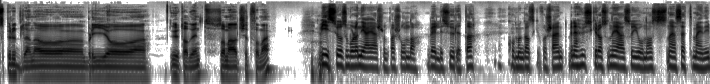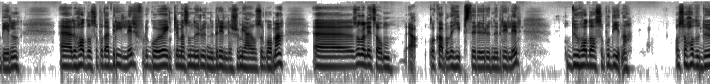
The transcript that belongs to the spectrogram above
sprudlende og blid og utadvendt som jeg hadde sett for meg. viser jo også hvordan jeg er som person, da. Veldig surrete. Kommer ganske for seint. Men jeg husker også når jeg så Jonas Når jeg setter meg inn i bilen. Eh, du hadde også på deg briller, for du går jo egentlig med sånne runde briller som jeg også går med. Eh, sånne litt sånn, ja, hva kaller man det, hipster-runde briller. Og du hadde altså på dine. Og så hadde du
